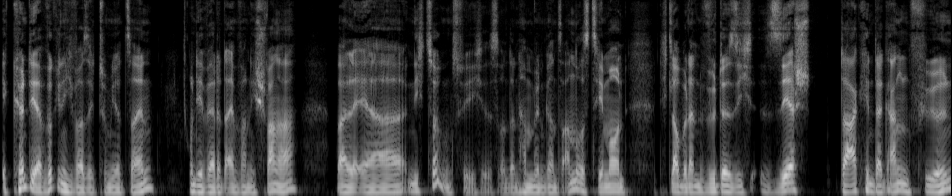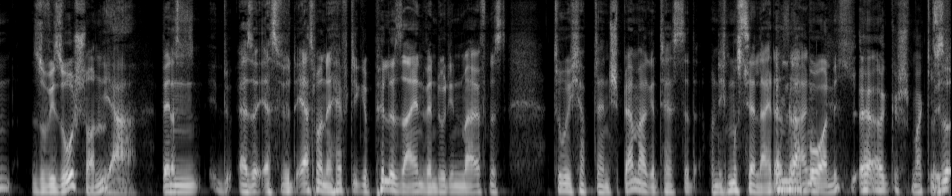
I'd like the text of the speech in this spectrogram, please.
ihr könnt ja wirklich nicht vasektomiert sein und ihr werdet einfach nicht schwanger, weil er nicht zeugungsfähig ist. Und dann haben wir ein ganz anderes Thema und ich glaube, dann wird er sich sehr stark hintergangen fühlen, sowieso schon. ja. Wenn du, also es wird erstmal eine heftige Pille sein, wenn du den mal öffnest. Du, ich habe deinen Sperma getestet und ich muss dir leider Im sagen, Labor, nicht äh, geschmacklich. so,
